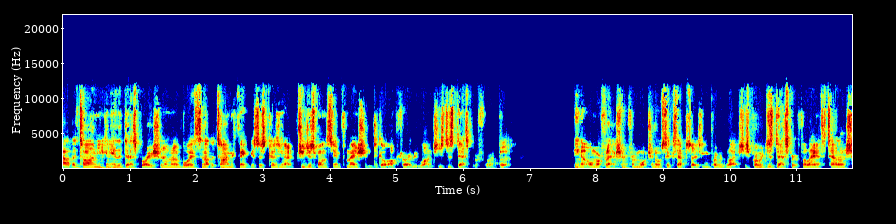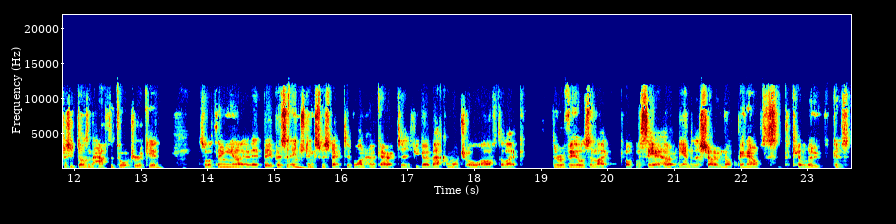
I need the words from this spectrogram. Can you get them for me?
at the time you can hear the desperation in her voice, and at the time you think it's just because you know she just wants the information to go after everyone. She's just desperate for it. But you know, on reflection from watching all six episodes, you can probably be like she's probably just desperate for Leia to tell her so she doesn't have to torture a kid, sort of thing. You know, it, it puts an interesting perspective on her character if you go back and watch it all after like the reveals and like obviously her at the end of the show not being able to, to kill Luke because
